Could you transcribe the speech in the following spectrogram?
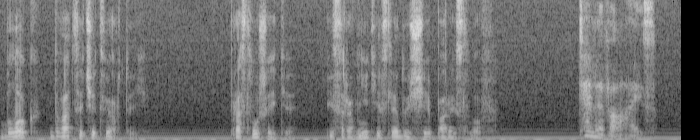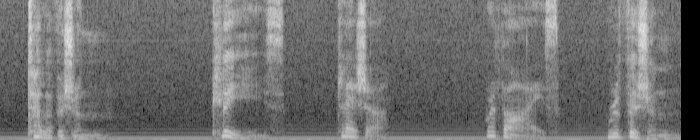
блок 24. Прослушайте и сравните следующие пары слов. Televise. television, please, Pleasure. Revise. revision,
